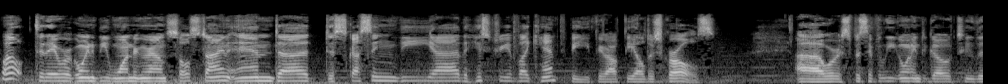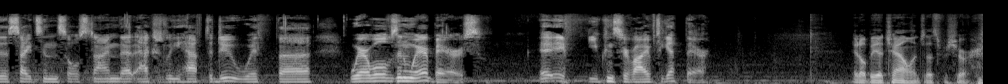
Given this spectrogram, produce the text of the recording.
Well, today we're going to be wandering around Solstheim and uh, discussing the uh, the history of lycanthropy throughout the Elder Scrolls. Uh, we're specifically going to go to the sites in Solstheim that actually have to do with uh, werewolves and werebears, i- if you can survive to get there. It'll be a challenge, that's for sure.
